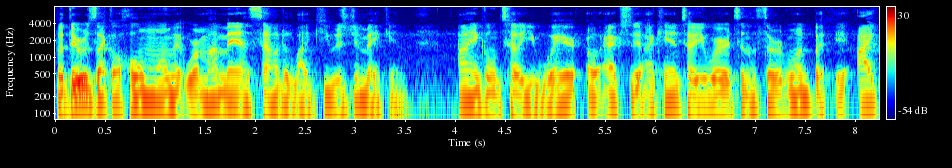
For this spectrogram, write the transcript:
But there was like a whole moment where my man sounded like he was Jamaican. I ain't gonna tell you where. Oh, actually, I can tell you where. It's in the third one, but it, I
